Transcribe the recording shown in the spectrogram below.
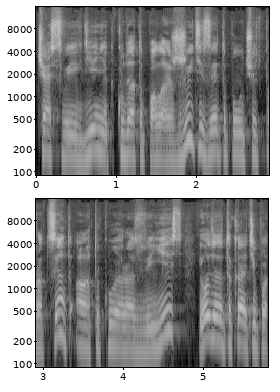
часть своих денег куда-то положить и за это получать процент. А такое разве есть? И вот это такая, типа,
